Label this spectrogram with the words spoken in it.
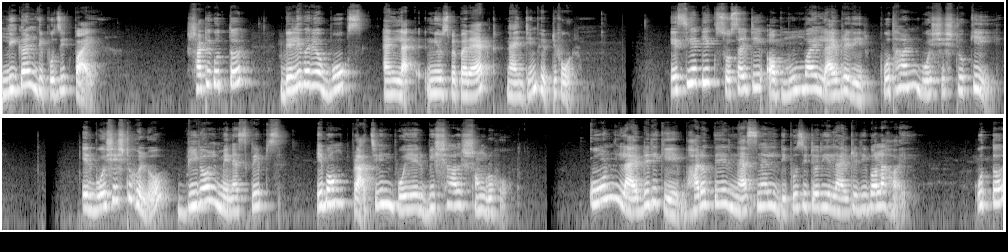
লিগাল ডিপোজিট পায়? সঠিক উত্তর delivery of books and newspaper act nineteen fifty four Asiatic society of Mumbai লাইব্রেরির প্রধান বৈশিষ্ট্য কী? এর বৈশিষ্ট্য হল বিরল মেনাস্ক্রিপ্টস এবং প্রাচীন বইয়ের বিশাল সংগ্রহ। কোন লাইব্রেরিকে ভারতের ন্যাশনাল ডিপোজিটরি লাইব্রেরি বলা হয়? উত্তর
